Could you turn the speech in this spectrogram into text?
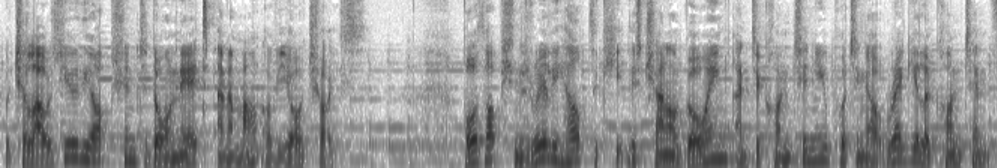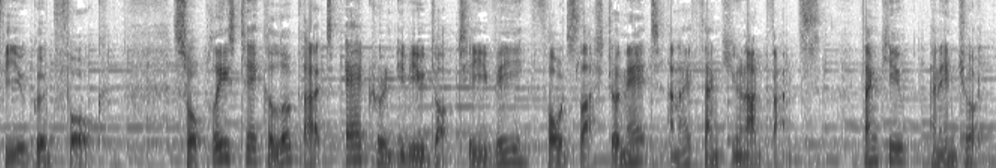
which allows you the option to donate an amount of your choice. Both options really help to keep this channel going and to continue putting out regular content for you good folk. So please take a look at aircrewinterview.tv forward slash donate, and I thank you in advance. Thank you and enjoy.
